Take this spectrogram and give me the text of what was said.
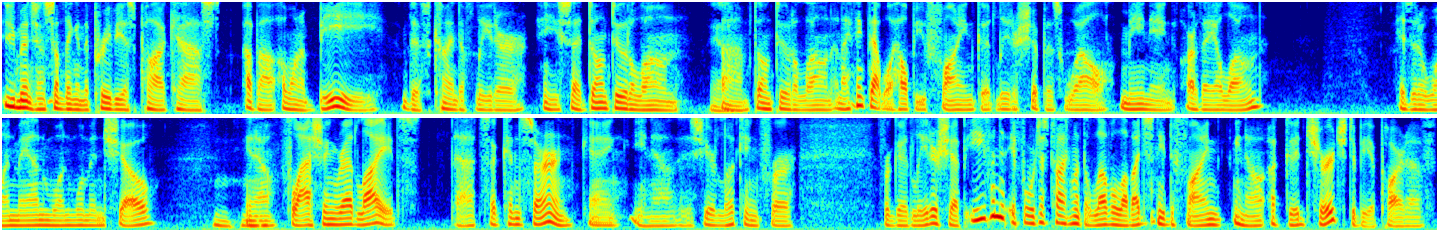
You mentioned something in the previous podcast about I want to be this kind of leader, and you said don't do it alone. Yeah. Um, don't do it alone, and I think that will help you find good leadership as well. Meaning, are they alone? Is it a one man, one woman show? You know, flashing red lights. That's a concern, gang. You know, this you're looking for for good leadership. Even if we're just talking about the level of, I just need to find, you know, a good church to be a part of.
